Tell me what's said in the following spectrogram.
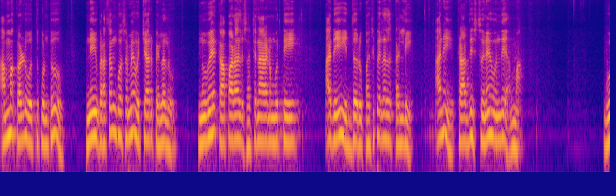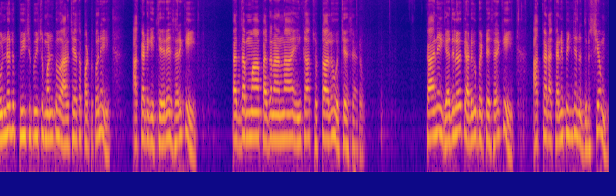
అమ్మ కళ్ళు ఒత్తుకుంటూ నీ వ్రతం కోసమే వచ్చారు పిల్లలు. నువ్వే కాపాడాలి సత్యనారాయణమూర్తి. అది ఇద్దరు పసిపిల్లల తల్లి అని ప్రార్థిస్తూనే ఉంది అమ్మ. గుండెలు పీచు పీచుమంటూ అరచేత పట్టుకొని అక్కడికి చేరేసరికి పెద్దమ్మ పెదనాన్న ఇంకా చుట్టాలు వచ్చేశారు. కానీ గదిలోకి అడుగు పెట్టేసరికి అక్కడ కనిపించిన దృశ్యం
